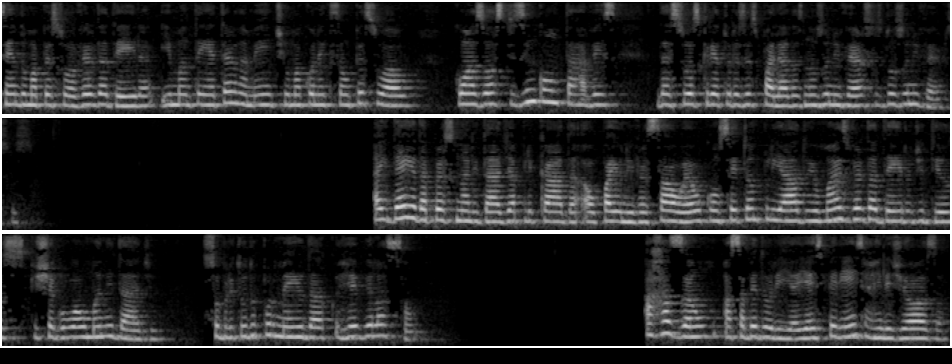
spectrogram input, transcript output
sendo uma pessoa verdadeira e mantém eternamente uma conexão pessoal com as hostes incontáveis das suas criaturas espalhadas nos universos dos universos. A ideia da personalidade aplicada ao Pai Universal é o conceito ampliado e o mais verdadeiro de Deus que chegou à humanidade, sobretudo por meio da revelação. A razão, a sabedoria e a experiência religiosa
